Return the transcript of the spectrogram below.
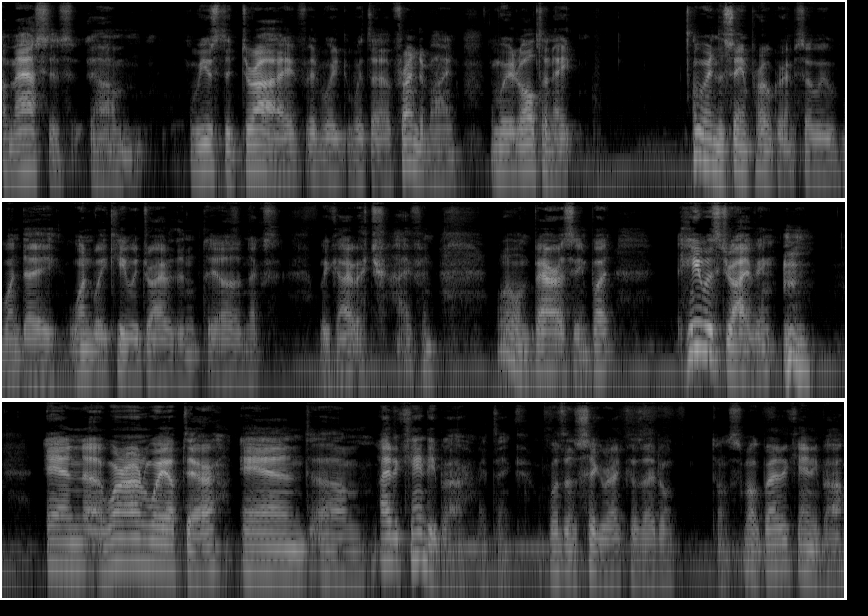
a master's um, we used to drive with a friend of mine, and we'd alternate. We were in the same program, so we one day, one week he would drive, then the uh, next week I would drive, and a little embarrassing, but he was driving, and uh, we're on our way up there, and um, I had a candy bar, I think. It wasn't a cigarette because I don't don't smoke, but I had a candy bar.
